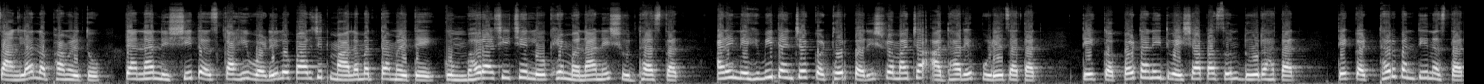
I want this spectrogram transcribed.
चांगला नफा मिळतो. त्यांना निश्चितच काही वडिलोपार्जित मालमत्ता मिळते. कुंभ राशीचे लोक हे मनाने शुद्ध असतात आणि नेहमी त्यांच्या कठोर परिश्रमाच्या आधारे पुढे जातात. ते कपट आणि द्वेषापासून दूर राहतात. ते कठ्ठरपंथी नसतात.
